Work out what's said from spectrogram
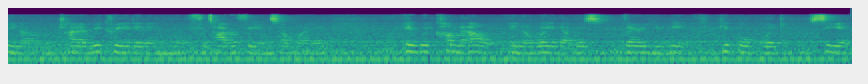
you know try to recreate it in photography in some way it would come out in a way that was very unique. People would see it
